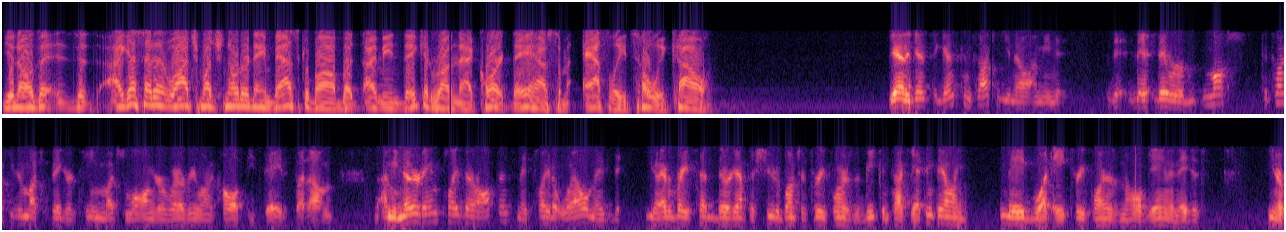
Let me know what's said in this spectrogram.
you know, the, the, I guess I didn't watch much Notre Dame basketball, but I mean they could run that court. They have some athletes. Holy cow! Yeah, against against Kentucky, you know, I mean, they they, they were much. Kentucky's a much bigger team, much longer, whatever you want to call it these days. But um, I mean, Notre Dame played their offense and they played it well. And they, you know, everybody said they were to have to shoot a bunch of three pointers to beat Kentucky. I think they only made what eight three pointers in the whole game, and they just, you know,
